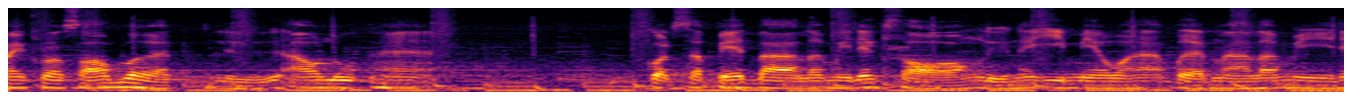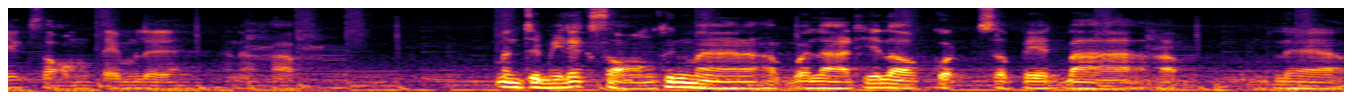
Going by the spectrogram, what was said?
Microsoft Word หรือ Outlook ฮะกด Space Bar แล้วมีเลข 2 หรือในอีเมลอะฮะเปิดมาแล้วมีเลข 2 เต็มเลยนะครับ มันจะมีเลข 2 ขึ้นมานะครับ เวลาที่เรากด Space Bar ครับแล้ว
